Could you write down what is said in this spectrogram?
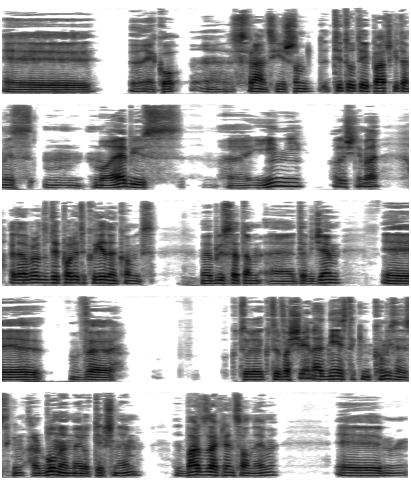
yy, jako yy, z Francji. Zresztą tytuł tej paczki tam jest Moebius yy, i inni, ale się nie mylę. Ale tak naprawdę do tej pory tylko jeden komiks Moebiusa tam yy, to widziałem, yy, w, który, który właściwie nawet nie jest takim komiksem, jest takim albumem erotycznym, bardzo zakręconym, yy,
